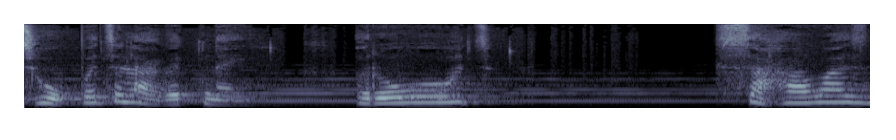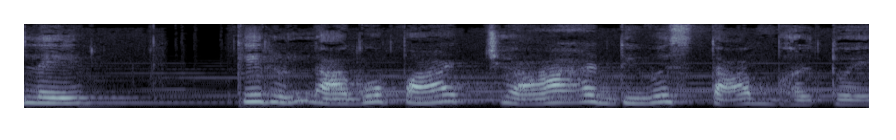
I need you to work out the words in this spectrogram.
झोपच लागत नाही. रोज सहा वाजले की लागोपाठ चार दिवस ताप भरतोय.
